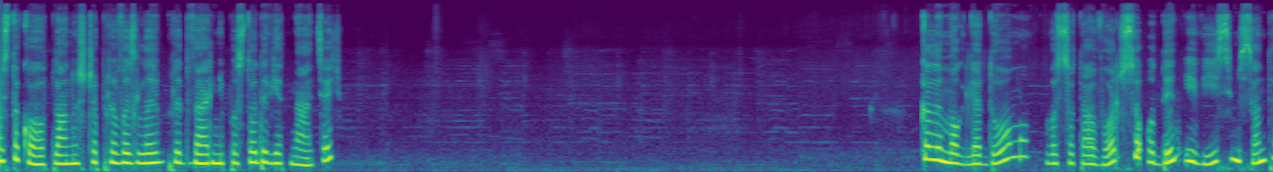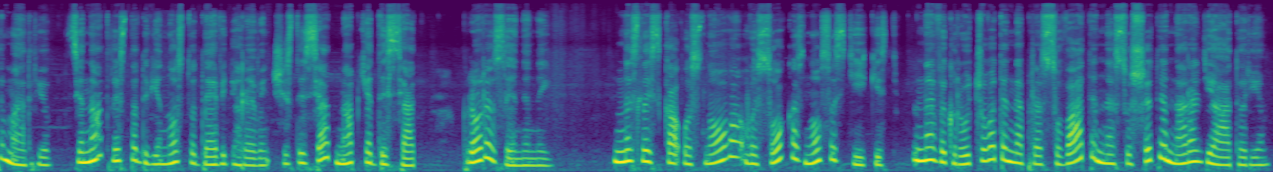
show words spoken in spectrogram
Ось такого плану ще привезли придверні по 119. Килимок для дому, висота ворсу 1,8 см. Ціна 399 гривень, 60 на 50 прорезинений. Неслизька основа, висока зносостійкість. Не викручувати, не пресувати, не сушити на радіаторі.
